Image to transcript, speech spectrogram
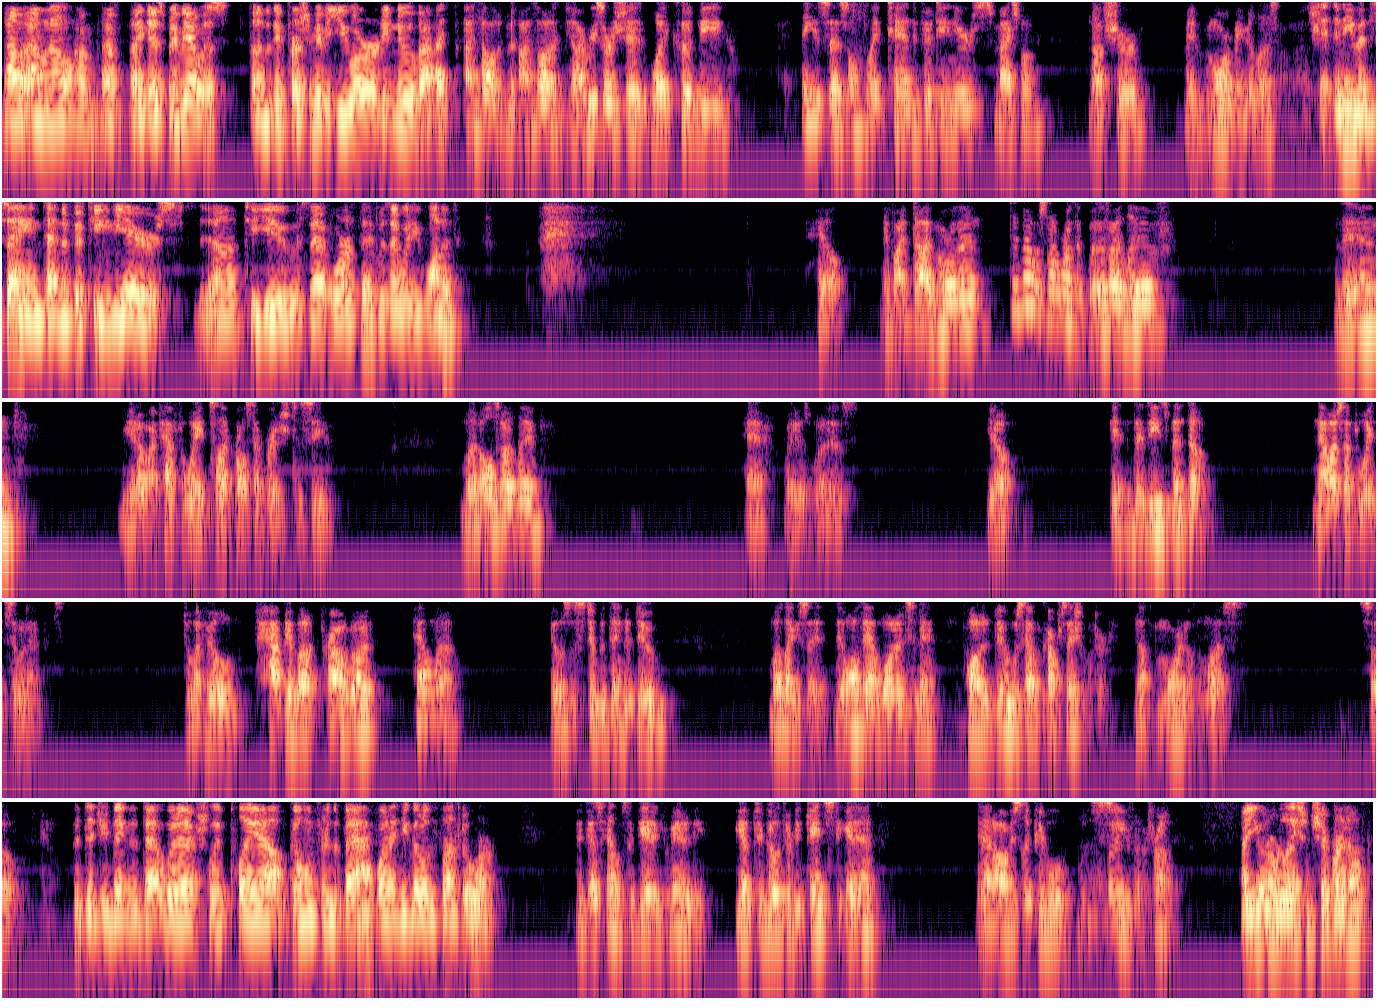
I, I don't know. I, I, I guess maybe I was under the impression maybe you already knew about it. I thought, I thought, I researched it, what it could be. I think it says something like ten to fifteen years maximum. Not sure. Maybe more, maybe less. I'm not sure. And even saying 10 to 15 years uh, to you, is that worth it? Was that what you wanted? Hell, if I die more than, then no, it's not worth it. But if I live, then, you know, I'd have to wait till I cross that bridge to see. But ultimately, yeah, it is what it is. You know, it, the deed's been done. Now I just have to wait and see what happens. Do I feel happy about it, proud about it? Hell no. It was a stupid thing to do. But like I said, the only thing I wanted to wanted to do was have a conversation with her. Nothing more, nothing less. So, you know, But did you think that that would actually play out going through the back? Why didn't you go to the front door? Because hell, it's a gated community. You have to go through the gates to get in. And obviously, people would see you from the front. Are you in a relationship right now?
